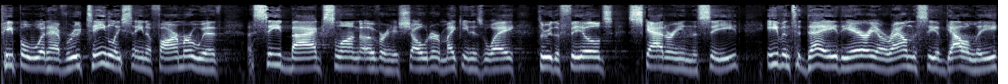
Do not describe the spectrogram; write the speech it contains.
people would have routinely seen a farmer with a seed bag slung over his shoulder, making his way through the fields, scattering the seed. Even today, the area around the Sea of Galilee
